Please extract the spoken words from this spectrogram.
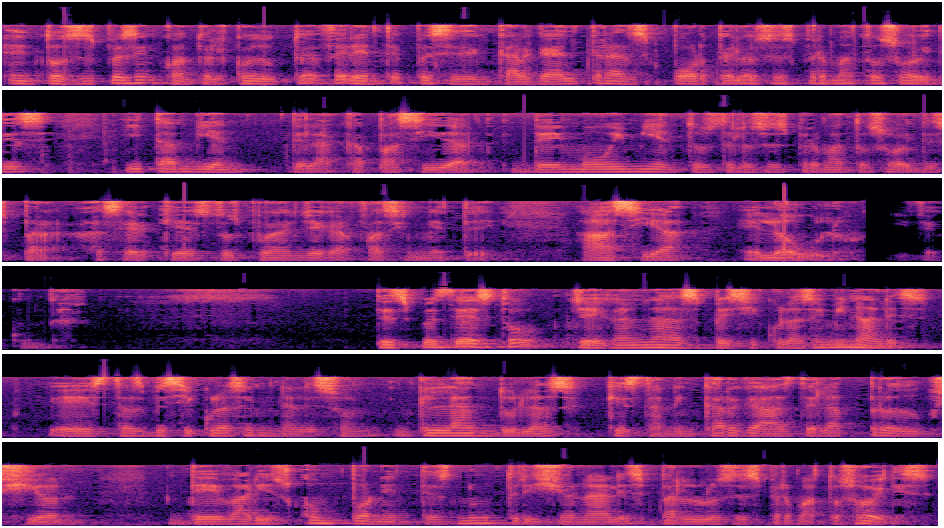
entonces, pues en cuanto al conducto deferente, pues se encarga del transporte de los espermatozoides y también de la capacidad de movimientos de los espermatozoides para hacer que estos puedan llegar fácilmente hacia el óvulo y fecundar. Después de esto llegan las vesículas seminales. Estas vesículas seminales son glándulas que están encargadas de la producción de varios componentes nutricionales para los espermatozoides,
